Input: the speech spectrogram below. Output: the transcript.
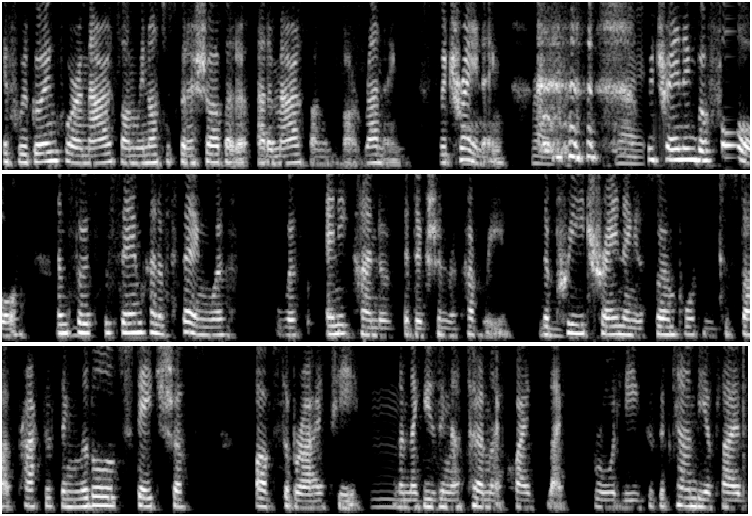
if we're going for a marathon we're not just going to show up at a, at a marathon and start running we're training right. Right. we're training before and so it's the same kind of thing with with any kind of addiction recovery the mm. pre-training is so important to start practicing little state shifts of sobriety. Mm. And I'm like using that term like quite like broadly because it can be applied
